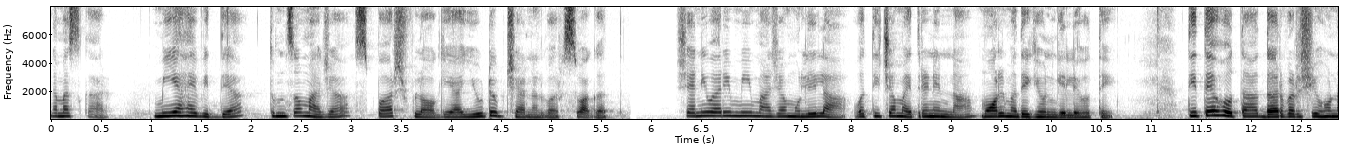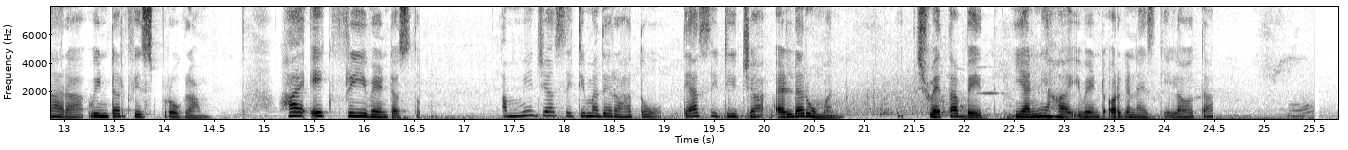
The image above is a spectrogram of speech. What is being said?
नमस्कार. मी आहे विद्या. तुमचं माझ्या स्पर्श व्लॉग या यूट्यूब चॅनलवर स्वागत. शनिवारी मी माझ्या मुलीला व तिच्या मैत्रिणींना मॉलमध्ये घेऊन गेले होते. तिथे होता दरवर्षी होणारा विंटर फिस्ट प्रोग्राम. हा एक फ्री इव्हेंट असतो. आम्ही ज्या सिटीमध्ये राहतो त्या सिटीच्या एल्डर वुमन श्वेता बेत यांनी हा इव्हेंट ऑर्गनाईज केला होता.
